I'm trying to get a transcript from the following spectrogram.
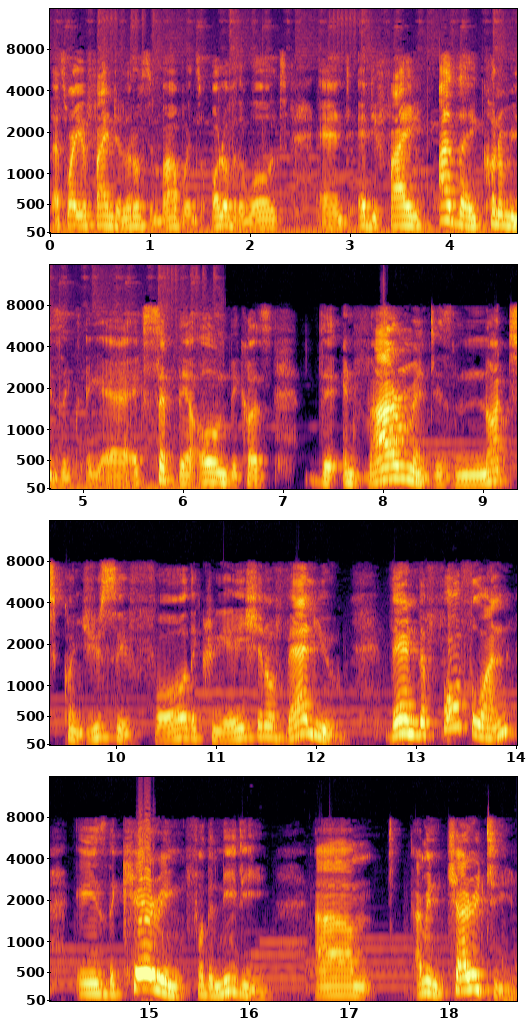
That's why you find a lot of zimbabweans all over the world and edifying other economies uh, except their own because the environment is not conducive for the creation of value. Then the fourth one is the caring for the needy. Um, i mean charity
